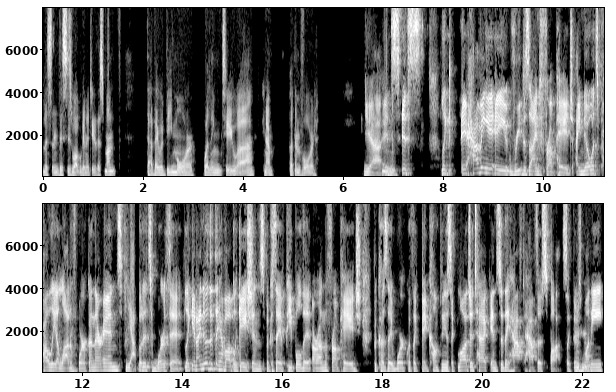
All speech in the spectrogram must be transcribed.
"Listen, this is what we're going to do this month," that they would be more willing to, uh, you know, put them forward. Yeah, Mhm. it's it's like eh, having a, redesigned front page. I know it's probably a lot of work on their end, Yeah. but it's worth it. Like, and I know that they have obligations because they have people that are on the front page because they work with like big companies like Logitech, and so they have to have those spots. Like, there's Mhm. money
